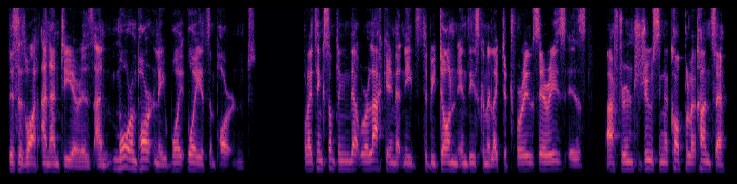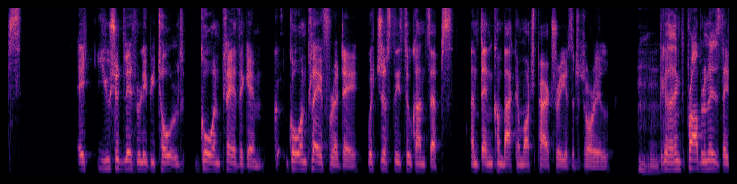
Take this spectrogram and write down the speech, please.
This is what an anti-air is, and more importantly, why why it's important. But I think something that we're lacking that needs to be done in these kind of like tutorial series is after introducing a couple of concepts, it you should literally be told go and play the game, go and play for a day with just these two concepts, and then come back and watch part three of the tutorial. Mm-hmm. Because I think the problem is they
